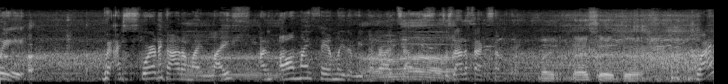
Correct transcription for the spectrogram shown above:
Wait. Wait, I swear to God on my life, on all my family that we never had sex. Does that affect something? Like I said, the, What?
